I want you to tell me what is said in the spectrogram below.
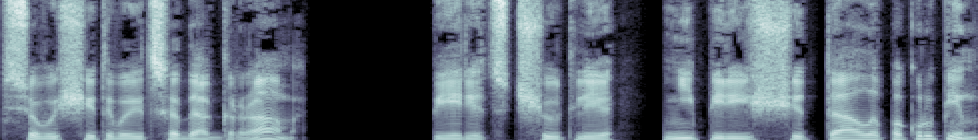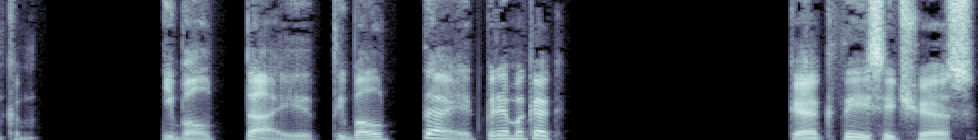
Все высчитывается до грамма. Перец чуть ли не пересчитала по крупинкам. И болтает, и болтает, прямо как... «Как ты сейчас»,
